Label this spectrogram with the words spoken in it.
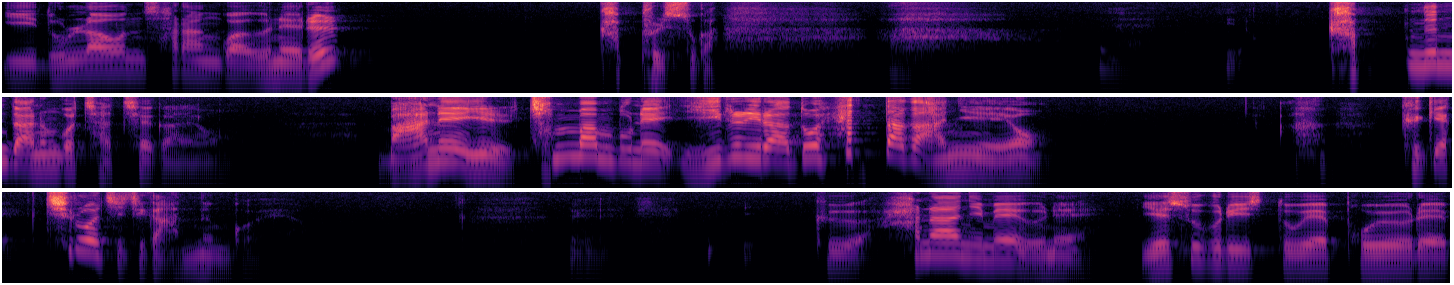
이 놀라운 사랑과 은혜를 갚을 수가 아, 네. 갚는다는 것 자체가요 만의 일, 천만 분의 일이라도 했다가 아니에요. 그게 치러지지가 않는 거예요. 예. 그 하나님의 은혜, 예수 그리스도의 보혈의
